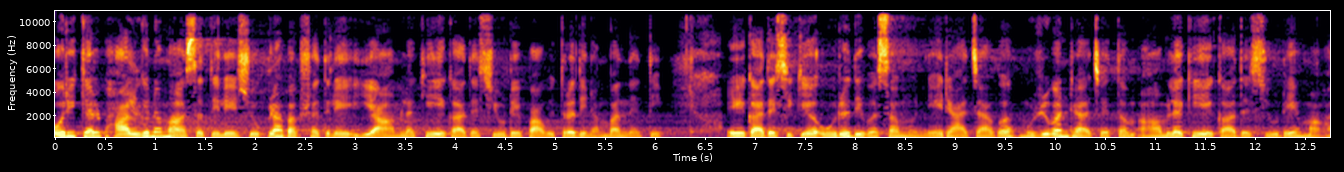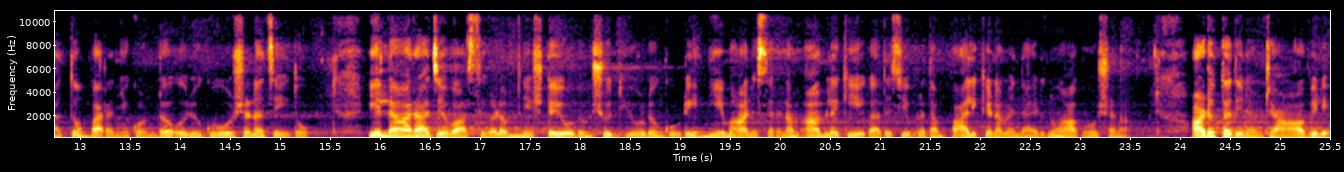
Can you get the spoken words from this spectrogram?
ഒരിക്കൽ ഫാൽഗുന മാസത്തിലെ ശുക്ലപക്ഷത്തിലെ ഈ ആംലക്കി ഏകാദശിയുടെ പവിത്ര ദിനം വന്നെത്തി. ഏകാദശിക്ക് ഒരു ദിവസം മുന്നേ രാജാവ് മുഴുവൻ രാജ്യത്തും ആംലകി ഏകാദശിയുടെ മഹത്വം പറഞ്ഞുകൊണ്ട് ഒരു ഘോഷണ ചെയ്തു. എല്ലാ രാജ്യവാസികളും നിഷ്ഠയോടും ശുദ്ധിയോടും കൂടി നിയമാനുസരണം ആംലക്കി ഏകാദശി വ്രതം പാലിക്കണമെന്നായിരുന്നു ആഘോഷണം അടുത്ത ദിനം രാവിലെ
